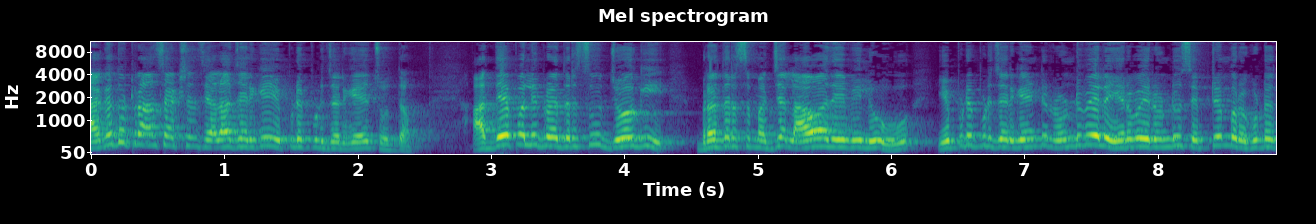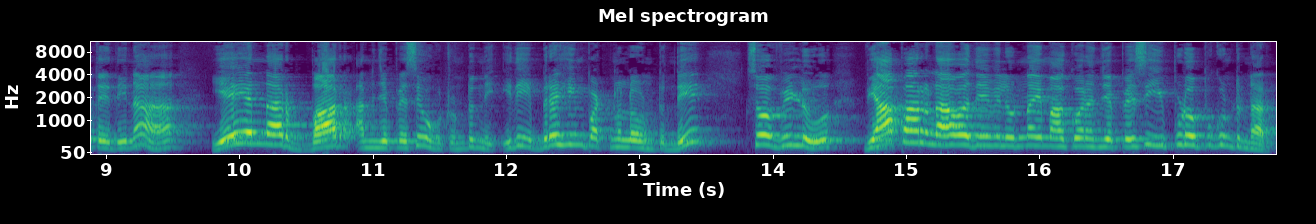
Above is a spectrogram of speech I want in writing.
నగదు ట్రాన్సాక్షన్స్ ఎలా జరిగాయి ఎప్పుడెప్పుడు జరిగాయో చూద్దాం. అద్దేపల్లి బ్రదర్స్ జోగి బ్రదర్స్ మధ్య లావాదేవీలు ఎప్పుడెప్పుడు జరిగాయంటే రెండు వేల ఇరవై రెండు సెప్టెంబర్ ఒకటో తేదీన ఏఎన్ఆర్ బార్ అని చెప్పేసి ఒకటి ఉంటుంది. ఇది ఇబ్రహీంపట్నంలో ఉంటుంది. సో వీళ్ళు వ్యాపార లావాదేవీలు ఉన్నాయి మాకు అని చెప్పేసి ఇప్పుడు ఒప్పుకుంటున్నారు.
